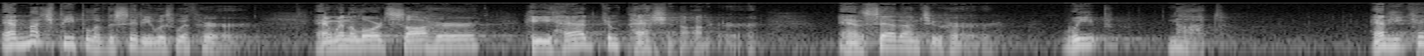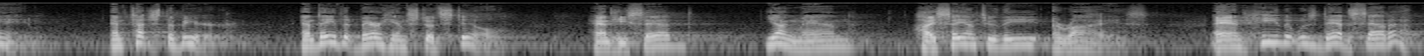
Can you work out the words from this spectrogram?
And much people of the city was with her. And when the Lord saw her, he had compassion on her, and said unto her, Weep not. And he came and touched the bier, and they that bare him stood still. And he said, Young man, I say unto thee, arise. And he that was dead sat up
